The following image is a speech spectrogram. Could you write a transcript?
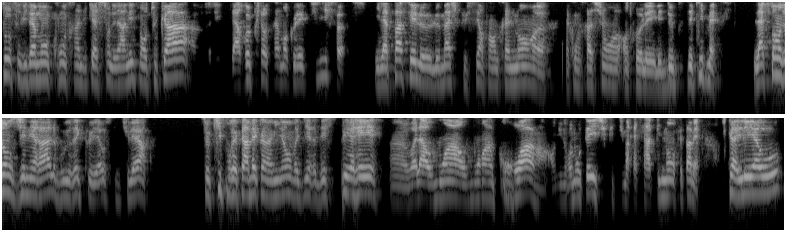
Sauf évidemment contre-indication des derniers Mais en tout cas, il a repris l'entraînement collectif. Il n'a pas fait le, match QC, enfin entraînement, la concentration entre les, deux petites équipes. Mais la tendance générale voudrait que Léo titulaire ce qui pourrait permettre à Milan, on va dire, d'espérer, euh, voilà, au moins, au moins croire en une remontée. Il suffit que tu marques assez rapidement, on ne sait pas, mais en tout cas, Léao,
